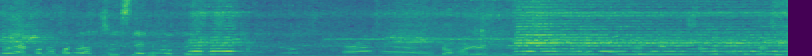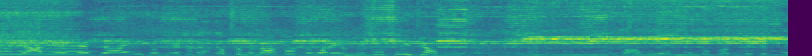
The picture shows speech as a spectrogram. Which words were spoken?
তো এখন আবার যাচ্ছি ঠিক আছে আগে এটা যাই যদি এখানে পছন্দ না হয় তোমার যাব। বাবু একটা দোকান দেখেছে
